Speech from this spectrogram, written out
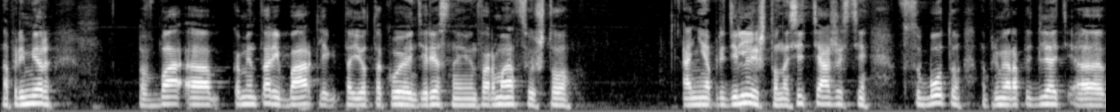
например, в э, комментарии Баркли дает такую интересную информацию, что они определили, что носить тяжести в субботу, например, определять, э,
